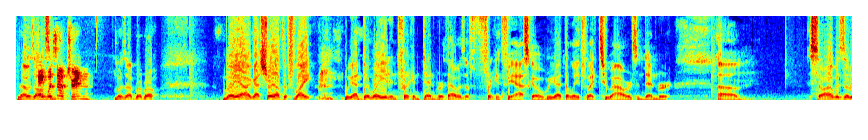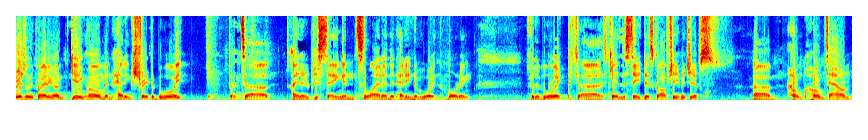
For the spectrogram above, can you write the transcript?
that was awesome. Hey, what's up, Trenton? What's up, bro, bro? But yeah, I got straight off the flight. We got delayed in freaking Denver. That was a freaking fiasco. We got delayed for like two hours in Denver. Um, so I was originally planning on getting home and heading straight to Beloit, but uh, I ended up just staying in Salina and then heading to Beloit in the morning for the Beloit uh, Kansas State Disc Golf Championships. Um, home hometown,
